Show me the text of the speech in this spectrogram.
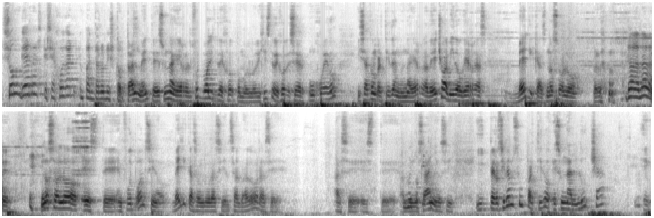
son guerras que se juegan en pantalones cortos. Totalmente, es una guerra. El fútbol dejó, como lo dijiste, dejó de ser un juego y se ha convertido en una guerra. De hecho, ha habido guerras bélicas, no solo, perdón, Nada, nada. eh, no solo este, en fútbol, sino bélicas Honduras y El Salvador hace, hace este, algunos años. Y, y- pero si vemos un partido, es una lucha eh,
